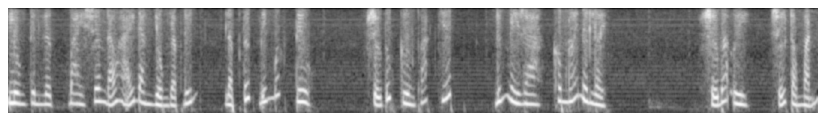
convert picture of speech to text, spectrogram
Luồng kinh lực bài sơn đảo hải đang dồn dập đến lập tức biến mất tiêu. Sự thúc cường thoát chết đứng ngay ra không nói nên lời. Sử bá uy sử trọng mãnh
